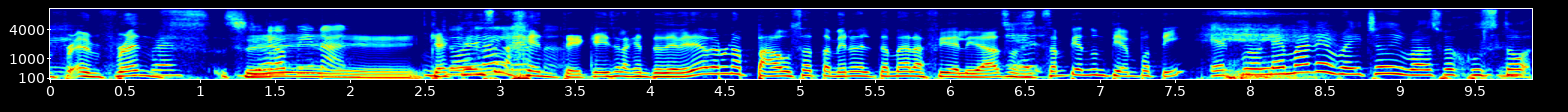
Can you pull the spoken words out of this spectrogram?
en- en Friends. Friends. Sí. ¿Qué opinan? ¿Qué, dice la gente? ¿Qué dice la gente? ¿Debería haber una pausa también en el tema de la fidelidad? O sea, si te están pidiendo un tiempo a ti. El problema de Rachel y Ross fue justo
